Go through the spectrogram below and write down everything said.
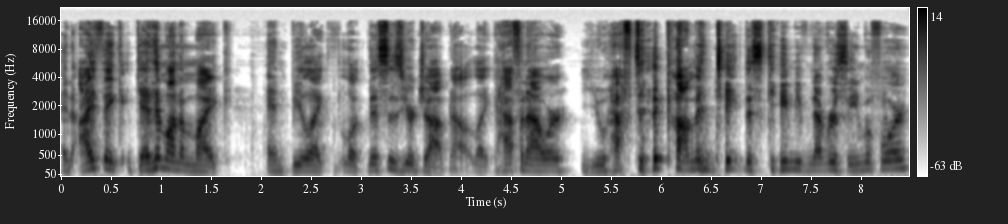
And I think get him on a mic and be like, look, this is your job now. Like half an hour, you have to commentate this game you've never seen before.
